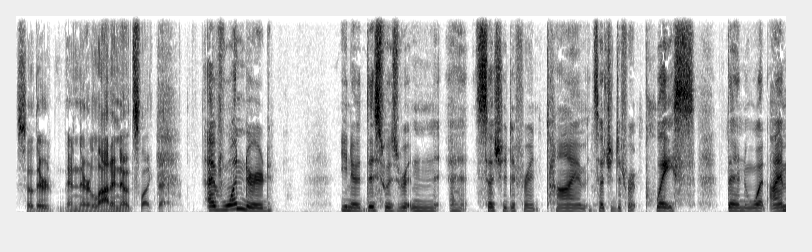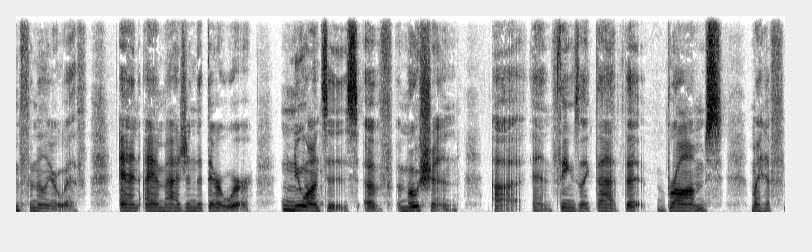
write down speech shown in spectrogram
so there, and there are a lot of notes like that. I've wondered. You know, this was written at such a different time and such a different place than what I'm familiar with, and I imagine that there were nuances of emotion uh, and things like that that Brahms might have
